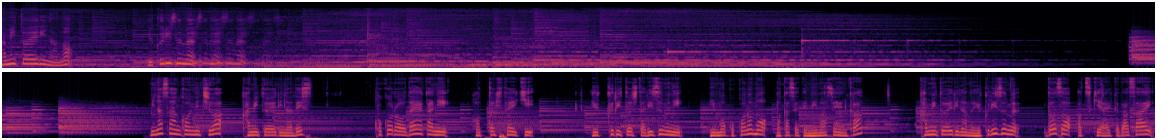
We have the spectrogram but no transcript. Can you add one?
上戸エリナのゆくリズム。皆さんこんにちは。上戸エリナです。心穏やかにほっと一息。ゆっくりとしたリズムに身も心も任せてみませんか？上戸エリナのゆくリズム。どうぞお付き合いください。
